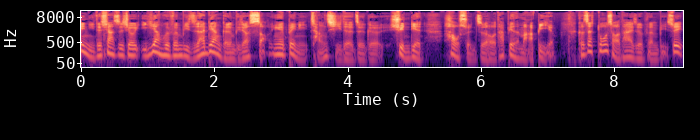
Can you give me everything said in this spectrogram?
以你的下视丘一样会分泌，只是它量可能比较少，因为被你长期的这个训练耗损之后，它变得麻痹了。可是多少它还是分泌，所以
